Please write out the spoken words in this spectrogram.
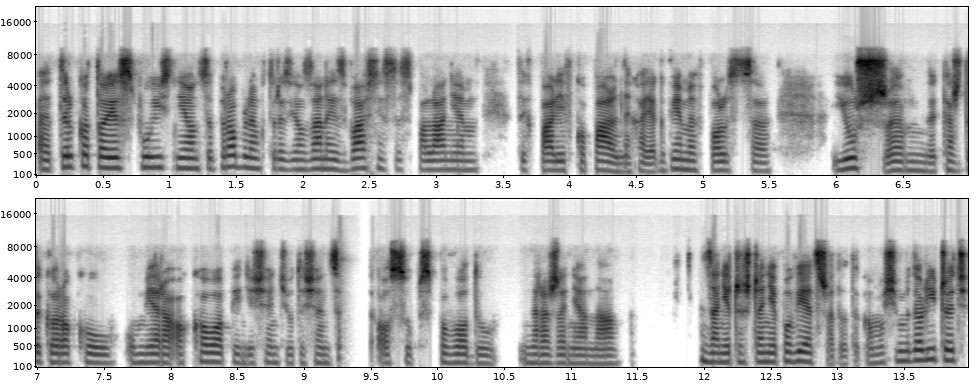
e, tylko to jest współistniejący problem, który związany jest właśnie ze spalaniem tych paliw kopalnych, a jak wiemy w Polsce już każdego roku umiera około 50 tysięcy osób z powodu narażenia na zanieczyszczenie powietrza. Do tego musimy doliczyć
